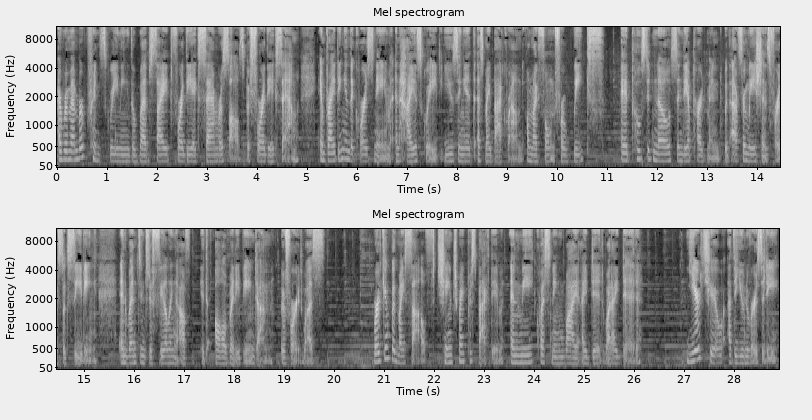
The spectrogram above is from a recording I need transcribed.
I remember print screening the website for the exam results before the exam and writing in the course name and highest grade using it as my background on my phone for weeks. I had posted notes in the apartment with affirmations for succeeding and went into the feeling of it already being done before it was. Working with myself changed my perspective and me questioning why I did what I did Year two at the university,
